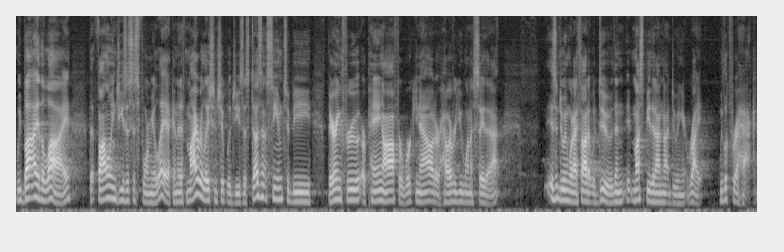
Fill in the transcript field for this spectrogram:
We buy the lie that following Jesus is formulaic, and that if my relationship with Jesus doesn't seem to be bearing fruit or paying off or working out or however you want to say that, isn't doing what I thought it would do, then it must be that I'm not doing it right. We look for a hack.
